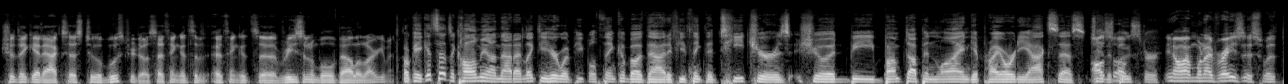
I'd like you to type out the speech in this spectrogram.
should they get access to a booster dose? I think it's a I think it's a reasonable, valid argument. Okay, get set to call me on that. I'd like to hear what people think about that. If you think that teachers should be bumped up in line, get priority access to also, the booster. You know, when I've raised this with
